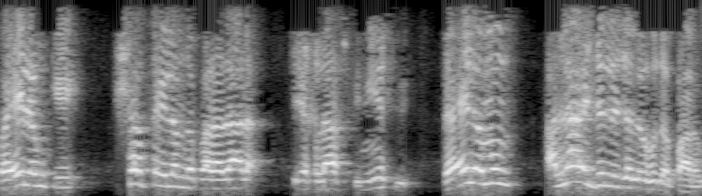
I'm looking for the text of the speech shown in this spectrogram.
په علم کې شرط علم د فاره لاله چې اخلاص په نیت وي د علم الله جل جلاله د فاره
